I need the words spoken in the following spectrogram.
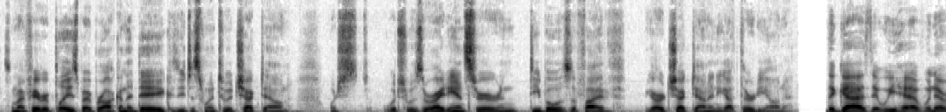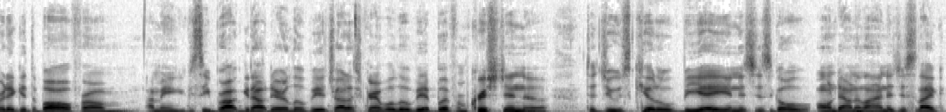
it's one of my favorite plays by Brock on the day because he just went to a check down, which which was the right answer. And Deebo was a five yard check down, and he got 30 on it. the guys that we have whenever they get the ball from I mean you can see Brock get out there a little bit try to scramble a little bit but from Christian uh, to Juice Kittle BA and it's just go on down the line it's just like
